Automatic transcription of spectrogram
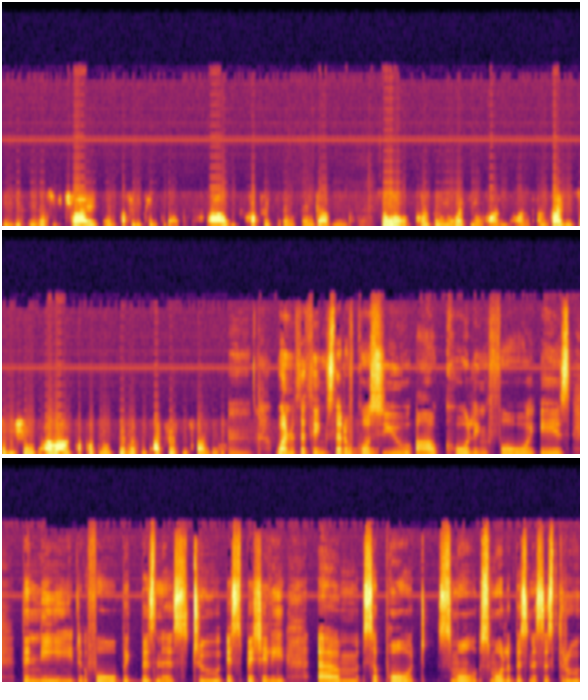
in this industry to try and facilitate that uh, with corporates and, and government. So we're constantly working on, on, on, finding solutions around supporting businesses access this funding. Mm. One of the things that, of course, you are calling for is the need for big business to especially um, support small smaller businesses through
